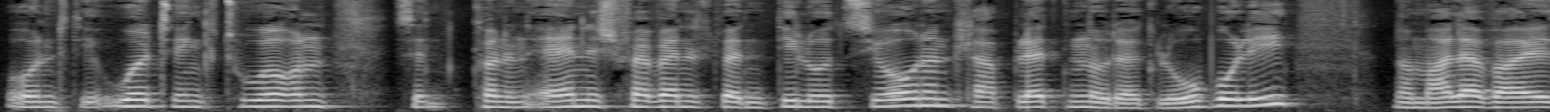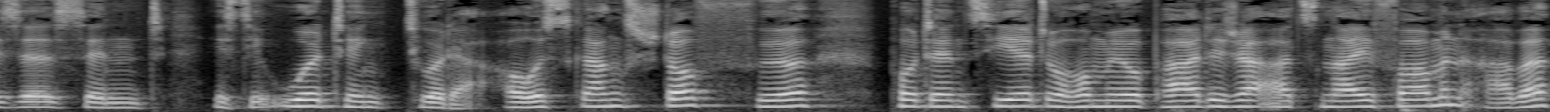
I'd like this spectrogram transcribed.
und die Urtinkturen sind, können ähnlich verwendet werden, Dilutionen, Tabletten oder Globuli. Normalerweise sind, ist die Urtinktur der Ausgangsstoff für potenzierte homöopathische Arzneiformen, aber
